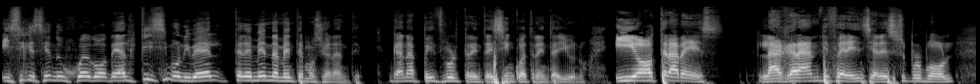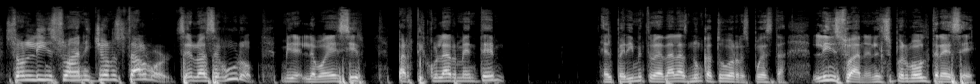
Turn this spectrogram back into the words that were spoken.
y sigue siendo un juego de altísimo nivel, tremendamente emocionante. Gana Pittsburgh 35 a 31. Y otra vez, la gran diferencia de Super Bowl son Lynn Swan y John Stalwart, se lo aseguro. Mire, le voy a decir, particularmente el perímetro de Dallas nunca tuvo respuesta. Lynn Swan en el Super Bowl 13,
